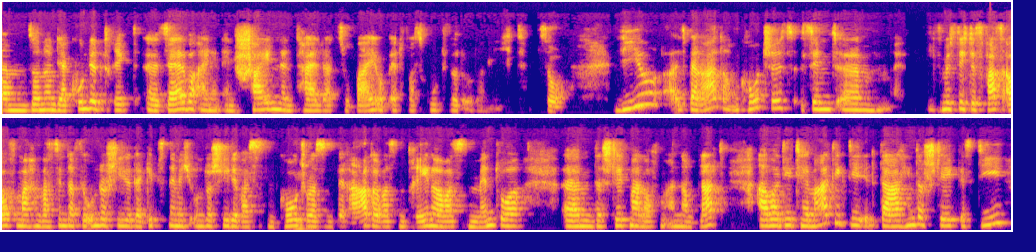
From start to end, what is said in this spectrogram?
Ähm, sondern der Kunde trägt äh, selber einen entscheidenden Teil dazu bei, ob etwas gut wird oder nicht. So. Wir als Berater und Coaches sind ähm, jetzt müsste ich das Fass aufmachen, was sind da für Unterschiede? Da gibt es nämlich Unterschiede, was ist ein Coach, was ist ein Berater, was ist ein Trainer, was ist ein Mentor. Ähm, das steht mal auf einem anderen Blatt. Aber die Thematik, die dahinter steht, ist die,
